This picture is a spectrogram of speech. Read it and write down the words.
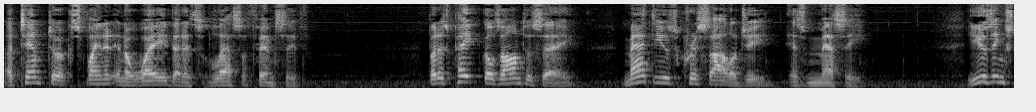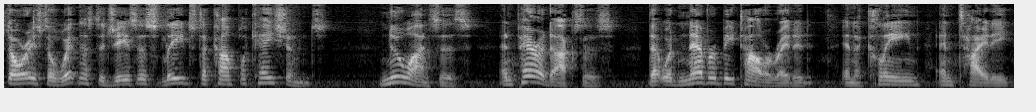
attempt to explain it in a way that is less offensive. But as Pape goes on to say, Matthew's Christology is messy. Using stories to witness to Jesus leads to complications, nuances, and paradoxes that would never be tolerated in a clean and tidy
